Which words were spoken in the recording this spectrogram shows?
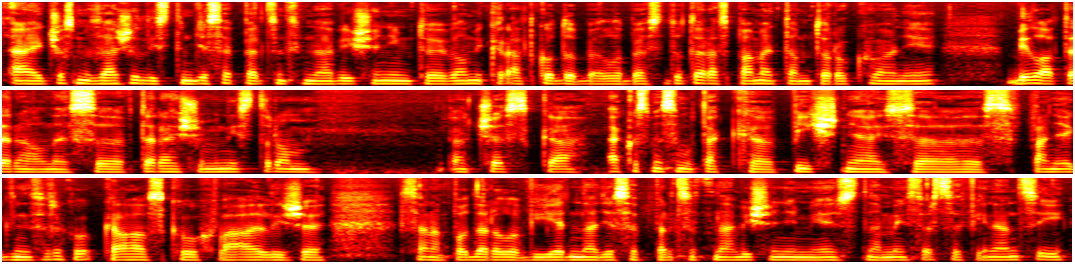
aj čo sme zažili s tým 10% navýšením, to je veľmi krátkodobé, lebo ja si doteraz pamätám to rokovanie bilaterálne s vterajším ministrom Česka. Ako sme sa mu tak píšne aj s, s pani Agnesou Kalavskou chválili, že sa nám podarilo vyjednať 10% navýšenie miest na ministerstve financí.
